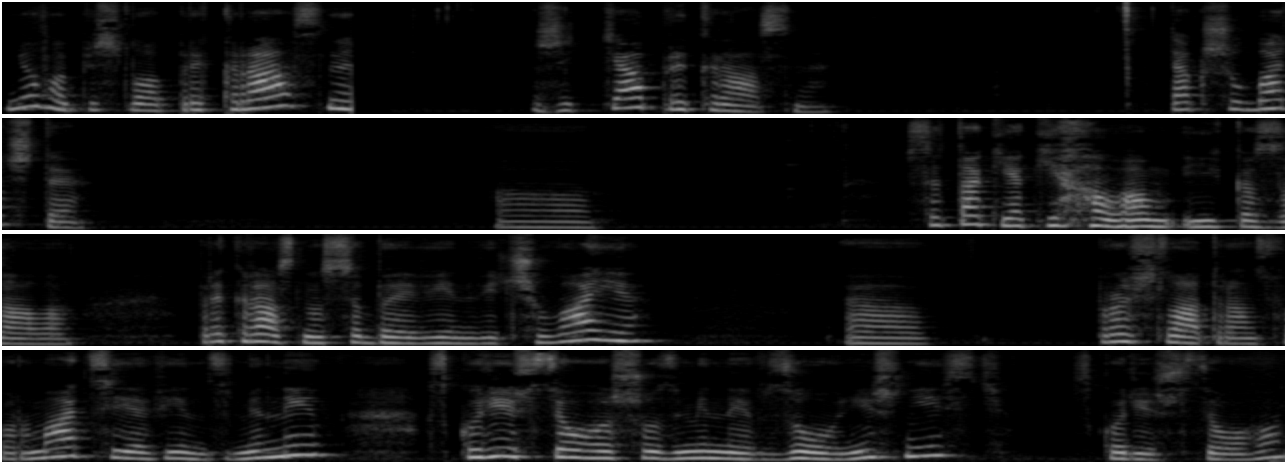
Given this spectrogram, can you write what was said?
в нього пішло прекрасне життя прекрасне. Так що, бачите, все так, як я вам і казала. Прекрасно себе він відчуває. Е, Пройшла трансформація, він змінив. Скоріш всього, що змінив зовнішність, скоріш всього.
